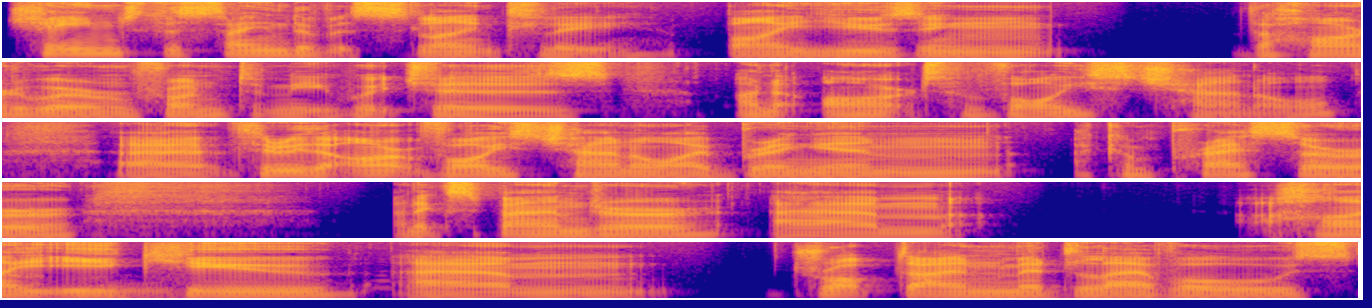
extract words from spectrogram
changed the sound of it slightly by using the hardware in front of me, which is an art voice channel. Uh, through the art voice channel, I bring in a compressor, an expander, um, high hmm. EQ, um, drop down mid levels.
